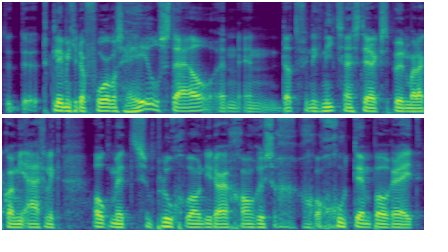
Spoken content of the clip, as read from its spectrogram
het, het klimmetje daarvoor was heel stijl. En, en dat vind ik niet zijn sterkste punt. Maar daar kwam hij eigenlijk ook met zijn ploeg gewoon... die daar gewoon rustig goed tempo reed.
